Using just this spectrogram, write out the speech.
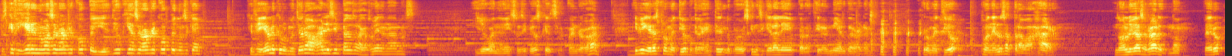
pues que Figueres no va a cerrar Recope y él dijo que iba a cerrar Recope no sé qué. Que Figueres lo que prometió era bajarle 100 pesos a la gasolina nada más. Y yo, bueno, son 100 pesos que se le pueden rebajar. Y Figueres prometió, porque la gente, lo peor es que ni siquiera lee para tirar mierda, ¿verdad? prometió ponerlos a trabajar. No lo iba a cerrar, no. Pero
